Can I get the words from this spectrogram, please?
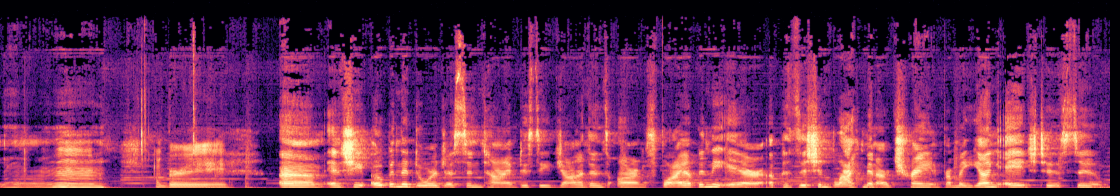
mm Brave. Um, and she opened the door just in time to see Jonathan's arms fly up in the air, a position black men are trained from a young age to assume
